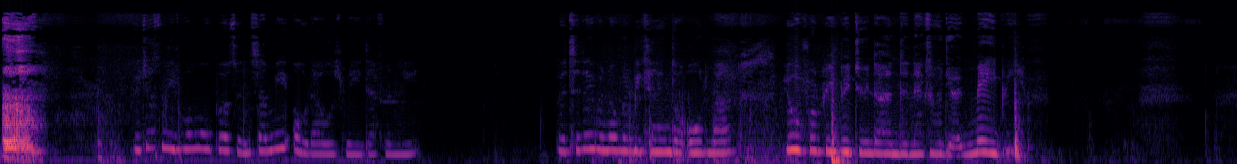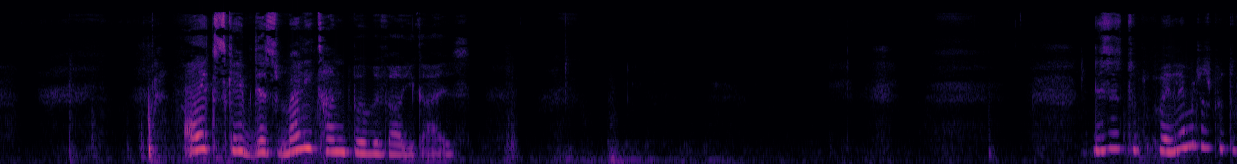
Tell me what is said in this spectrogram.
we just need one more person. Is that me? Oh, that was me, definitely. But today we're not going to be killing the old man. You'll probably be doing that in the next video, maybe. I escaped this many times but without you guys. This is the wait, let me just put the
